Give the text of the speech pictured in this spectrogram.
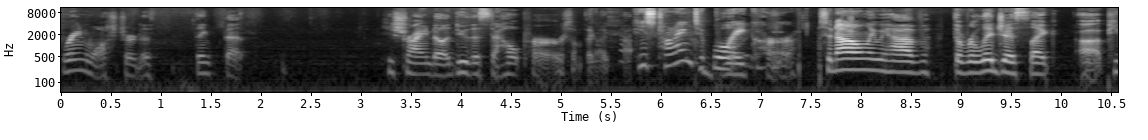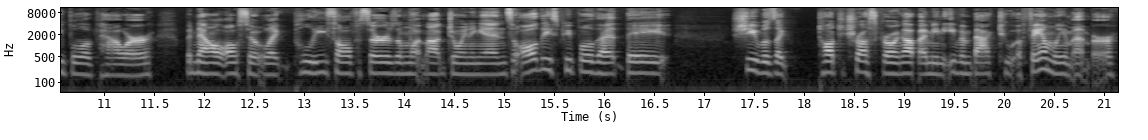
brainwashed her to think that he's trying to do this to help her or something like that. He's trying to Well, break her. So not only we have the religious like uh, people of power, but now also like police officers and whatnot joining in. So all these people that they, she was like taught to trust growing up. I mean, even back to a family member,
